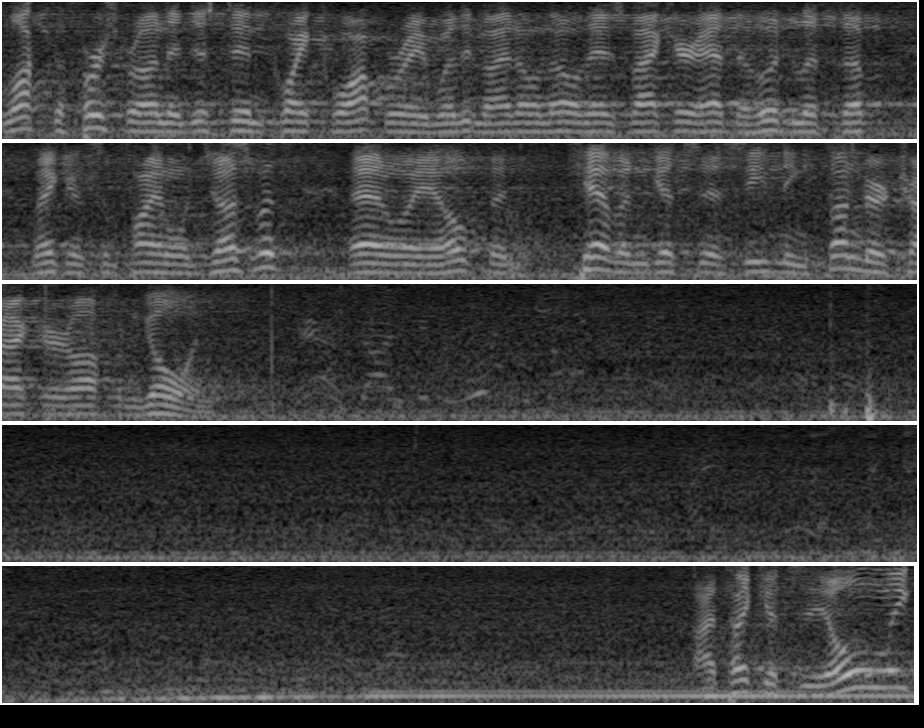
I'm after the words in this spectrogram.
luck the first run and just didn't quite cooperate with him. I don't know. This back here had the hood lift up, making some final adjustments. And we hope that Kevin gets this evening Thunder tractor off and going. I think it's the only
